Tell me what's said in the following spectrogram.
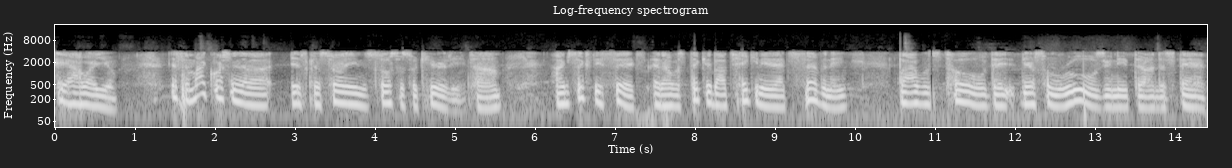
Hey, how are you? Listen, my question uh, is concerning Social Security, Tom. I'm 66, and I was thinking about taking it at 70, but I was told that there's some rules you need to understand.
